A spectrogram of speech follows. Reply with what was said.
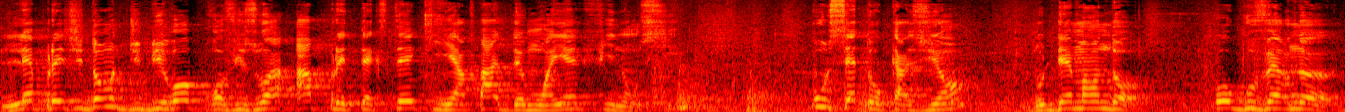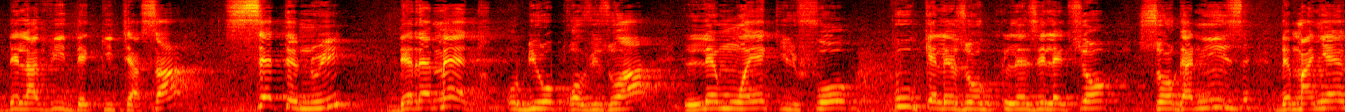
Le président du bureau provisoire a prétexté qu'il n'y a pas de moyens financiers. Pour cette occasion, nous demandons au gouverneur de la ville de Kinshasa, cette nuit, de remettre au bureau provisoire les moyens qu'il faut pour que les, les élections s'organisent de manière,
